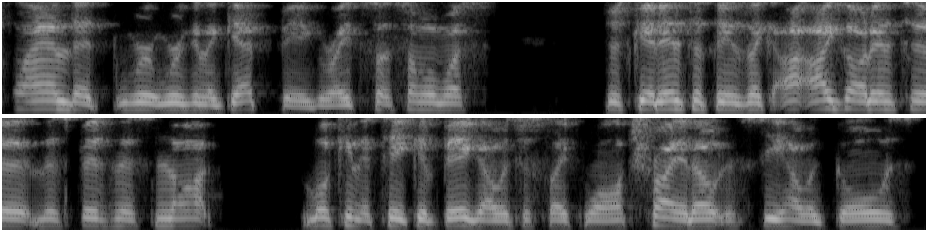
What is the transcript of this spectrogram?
plan that we're, we're going to get big, right? So some of us just get into things like I, I got into this business not looking to take it big. I was just like, well, I'll try it out and see how it goes,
